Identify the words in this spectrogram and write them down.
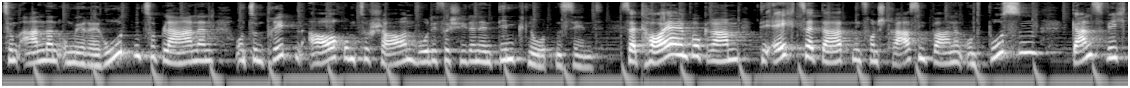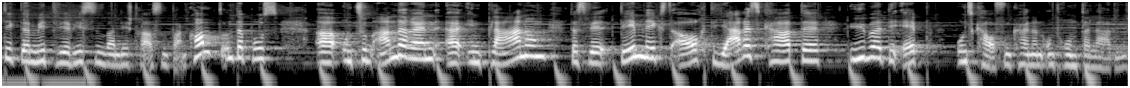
zum anderen, um ihre Routen zu planen und zum dritten auch, um zu schauen, wo die verschiedenen Teamknoten sind. Seit heuer im Programm die Echtzeitdaten von Straßenbahnen und Bussen. Ganz wichtig, damit wir wissen, wann die Straßenbahn kommt und der Bus. Äh, und zum anderen äh, in Planung, dass wir demnächst auch die Jahreskarte über die App uns kaufen können und runterladen.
